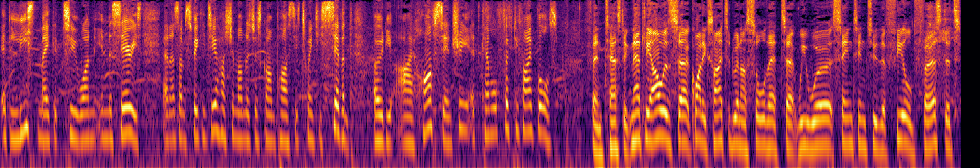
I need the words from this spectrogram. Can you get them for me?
at least make it 2-1 in the series. And as I'm speaking to you, Hashim Amla's just gone past his 27th ODI half half century at Camel 55 balls. Fantastic. Natalie, I was uh, quite excited when I saw that uh, we were sent into the field first. It's,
